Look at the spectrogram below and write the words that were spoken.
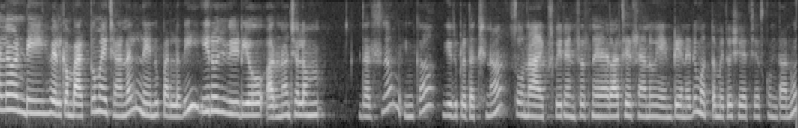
హలో అండి welcome back to my channel. నేను పల్లవి. ఈరోజు వీడియో అరుణాచలం దర్శనం ఇంకా గిరి ప్రదక్షిణ. సో నా ఎక్స్పీరియన్సెస్ నేను ఎలా చేశాను ఏంటి అనేది మొత్తం మీతో షేర్ చేసుకుంటాను.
